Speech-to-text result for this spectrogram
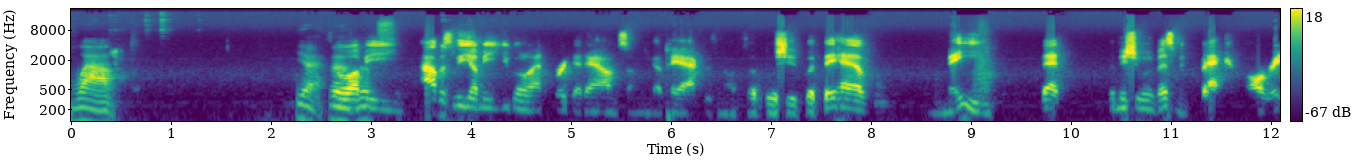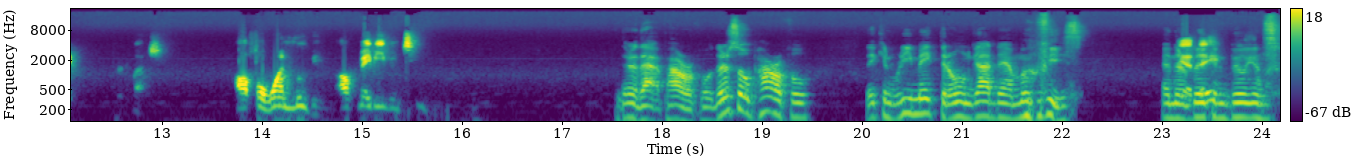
Wow. Yeah. so, I mean, obviously, I mean, you're going to have to break that down. Some you got to pay actors and all that other bullshit, but they have made that initial investment back already, pretty much. All for one movie, or maybe even two. they're that powerful. They're so powerful, they can remake their own goddamn movies, and they're Yeah, they- making billions.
